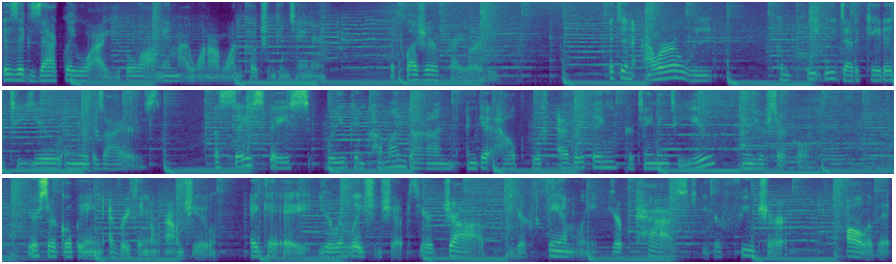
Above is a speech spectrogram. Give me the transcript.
is exactly why you belong in my one on one coaching container, the pleasure priority. It's an hour a week completely dedicated to you and your desires. A safe space where you can come undone and get help with everything pertaining to you and your circle. Your circle being everything around you, aka your relationships, your job, your family, your past, your future, all of it.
